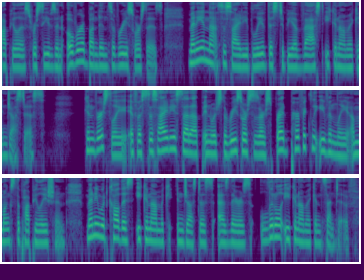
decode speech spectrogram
populace receives an overabundance of resources, many in that society believe this to be a vast economic injustice. Conversely, if a society is set up in which the resources are spread perfectly evenly amongst the population, many would call this economic injustice as there's little economic incentive.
